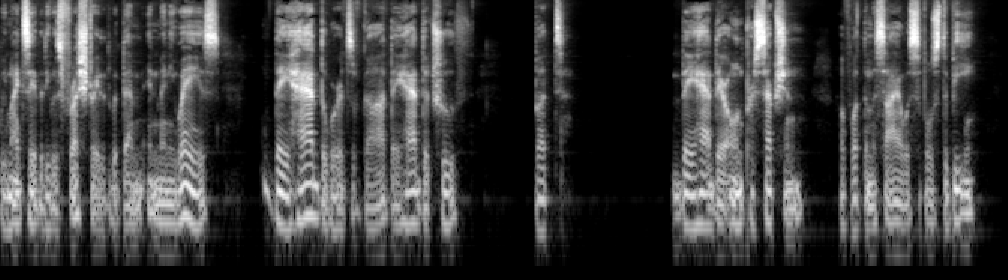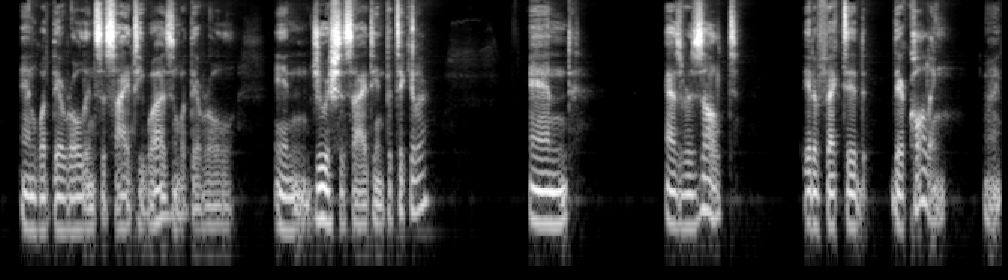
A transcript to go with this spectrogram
we might say that he was frustrated with them in many ways. They had the words of God, they had the truth, but they had their own perception of what the Messiah was supposed to be and what their role in society was and what their role in Jewish society in particular. And as a result, it affected their calling, right?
